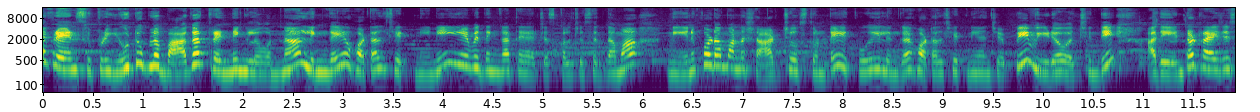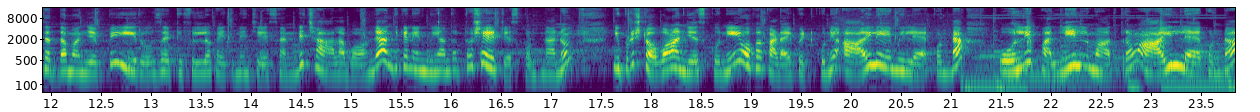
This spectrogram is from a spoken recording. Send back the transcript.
హాయ్ ఫ్రెండ్స్ ఇప్పుడు యూట్యూబ్లో బాగా ట్రెండింగ్లో ఉన్న లింగయ్య హోటల్ చట్నీని ఏ విధంగా తయారు చేసుకోవాలో చూసేద్దామా? నేను కూడా మొన్న షార్ట్ చూస్తుంటే ఎక్కువ ఈ లింగయ్య హోటల్ చట్నీ అని చెప్పి వీడియో వచ్చింది. అదేంటో ట్రై చేసేద్దామని చెప్పి ఈ రోజు టిఫిన్లోకి అయితే నేను చేశానండి. చాలా బాగుంది. అందుకే నేను మీ అందరితో షేర్ చేసుకుంటున్నాను. ఇప్పుడు స్టవ్ ఆన్ చేసుకుని ఒక కడాయి పెట్టుకుని ఆయిల్ ఏమీ లేకుండా ఓన్లీ పల్లీలు మాత్రం ఆయిల్ లేకుండా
